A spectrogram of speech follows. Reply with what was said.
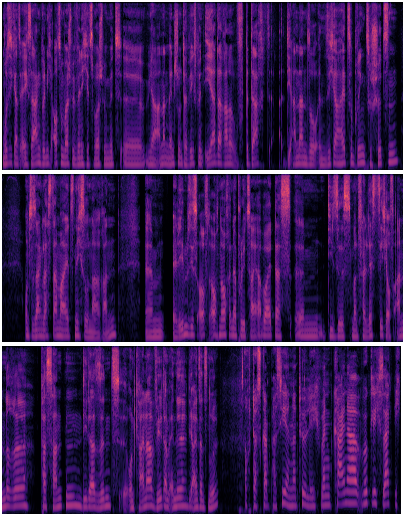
muss ich ganz ehrlich sagen, bin ich auch zum Beispiel, wenn ich jetzt zum Beispiel mit äh, ja, anderen Menschen unterwegs bin, eher darauf bedacht, die anderen so in Sicherheit zu bringen, zu schützen und zu sagen, lass da mal jetzt nicht so nah ran. Ähm, erleben Sie es oft auch noch in der Polizeiarbeit, dass ähm, dieses, man verlässt sich auf andere Passanten, die da sind äh, und keiner wählt am Ende die 110? Auch das kann passieren, natürlich. Wenn keiner wirklich sagt, ich,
